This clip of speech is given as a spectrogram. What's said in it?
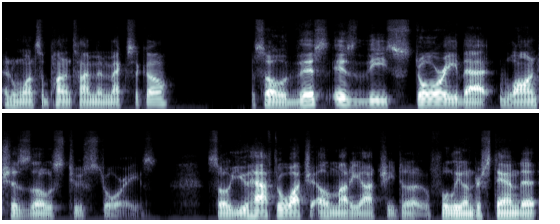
and Once Upon a Time in Mexico. So this is the story that launches those two stories. So you have to watch El Mariachi to fully understand it.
